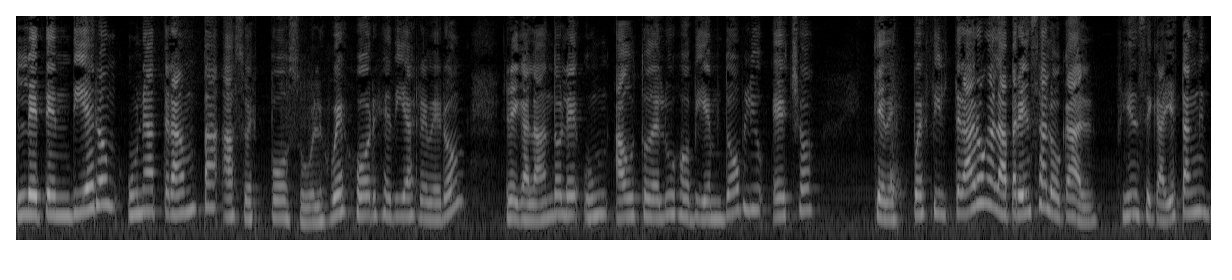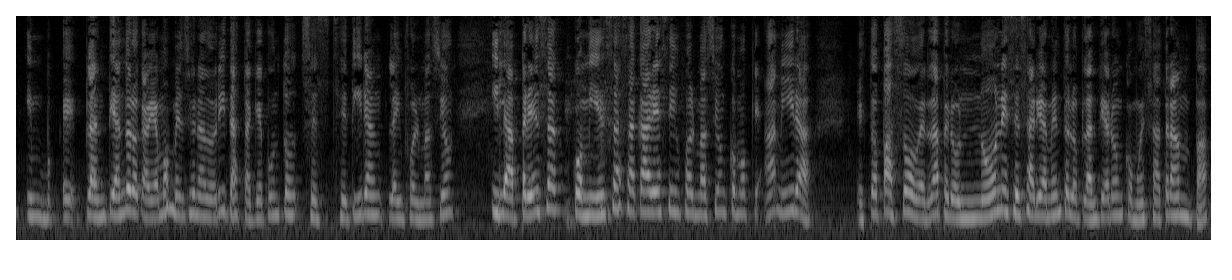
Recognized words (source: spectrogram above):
le tendieron una trampa a su esposo, el juez Jorge Díaz Reverón, regalándole un auto de lujo BMW hecho que después filtraron a la prensa local. Fíjense que ahí están eh, planteando lo que habíamos mencionado ahorita, hasta qué punto se, se, tiran la información y la prensa comienza a sacar esa información como que, ah, mira, esto pasó, ¿verdad? Pero no necesariamente lo plantearon como esa trampa.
